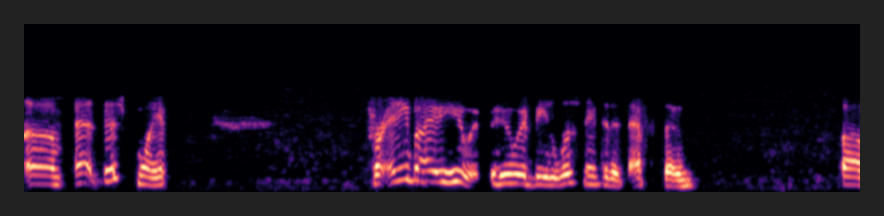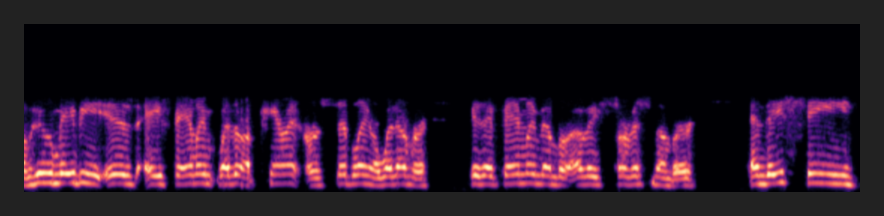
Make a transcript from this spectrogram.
Um, at this point for anybody who who would be listening to this episode um, who maybe is a family whether a parent or sibling or whatever is a family member of a service member and they see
